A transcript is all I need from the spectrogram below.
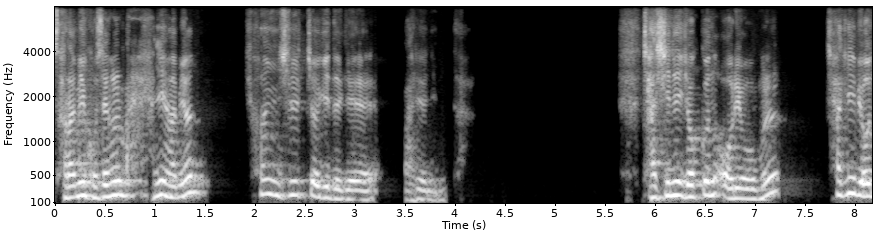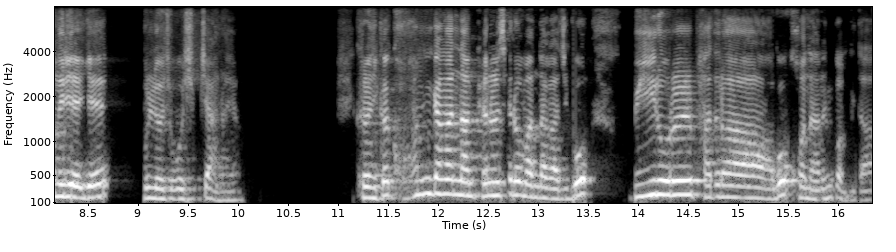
사람이 고생을 많이 하면 현실적이 되게 마련입니다. 자신이 겪은 어려움을 자기 며느리에게 물려주고 싶지 않아요. 그러니까 건강한 남편을 새로 만나가지고 위로를 받으라고 권하는 겁니다.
